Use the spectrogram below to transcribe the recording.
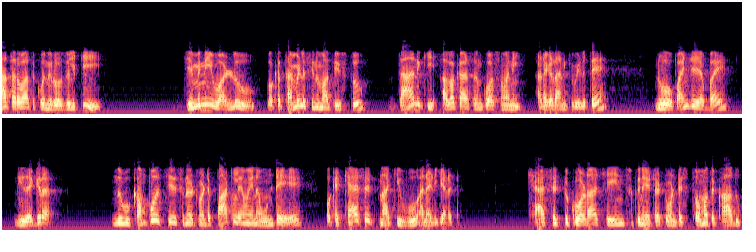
ఆ తర్వాత కొన్ని రోజులకి జెమినీ వాళ్ళు ఒక తమిళ సినిమా తీస్తూ దానికి అవకాశం కోసమని అడగడానికి వెళితే నువ్వు పని చేయబ్బాయి నీ దగ్గర నువ్వు కంపోజ్ చేసినటువంటి పాటలు ఏమైనా ఉంటే ఒక క్యాసెట్ నాకు ఇవ్వు అని అడిగారట. క్యాసెట్ కూడా చేయించుకునేటటువంటి స్తోమత కాదు.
